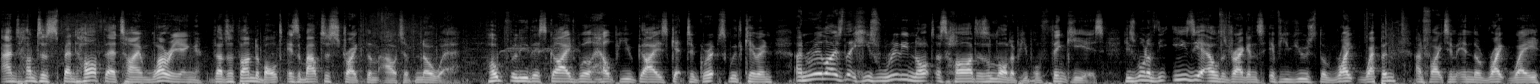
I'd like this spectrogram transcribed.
and hunters spend half their time worrying that a Thunderbolt is about to strike them out of nowhere. Hopefully this guide will help you guys get to grips with Kirin and realize that he's really not as hard as a lot of people think he is. He's one of the easier Elder Dragons if you use the right weapon and fight him in the right way,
